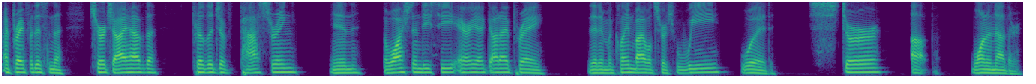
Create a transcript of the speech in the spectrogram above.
I pray for this in the church I have the privilege of pastoring in the Washington, D.C. area, God, I pray that in McLean Bible Church, we would stir up one another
